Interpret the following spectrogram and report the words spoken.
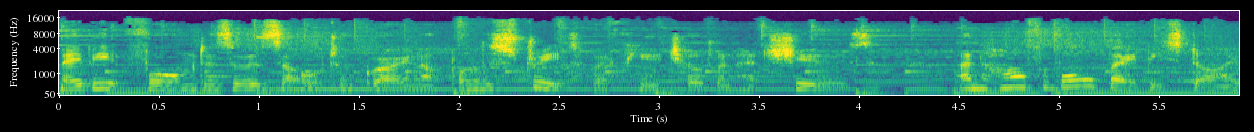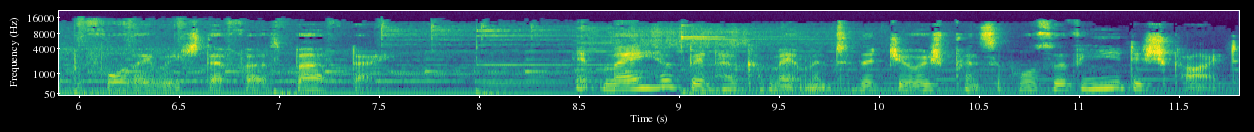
Maybe it formed as a result of growing up on the streets where few children had shoes, and half of all babies die before they reach their first birthday. It may have been her commitment to the Jewish principles of Yiddishkeit,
